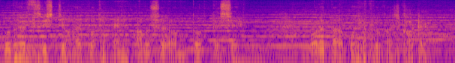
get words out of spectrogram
ক্রোধের সৃষ্টি হয় প্রথমে মানুষের অন্তর্দেশে, পরে তার বহিঃপ্রকাশ ঘটে।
